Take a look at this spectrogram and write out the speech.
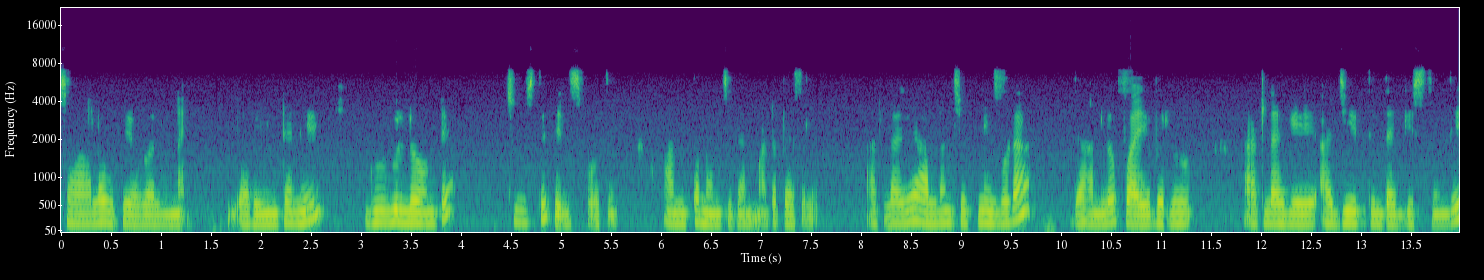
చాలా ఉపయోగాలు ఉన్నాయి. అవేంటనేది గూగుల్లో ఉంటే చూస్తే తెలిసిపోతుంది. అంత మంచిదన్నమాట పెసలు అట్లాగే అల్లం చట్నీ కూడా దానిలో ఫైబరు అట్లాగే అజీర్తిని తగ్గిస్తుంది.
